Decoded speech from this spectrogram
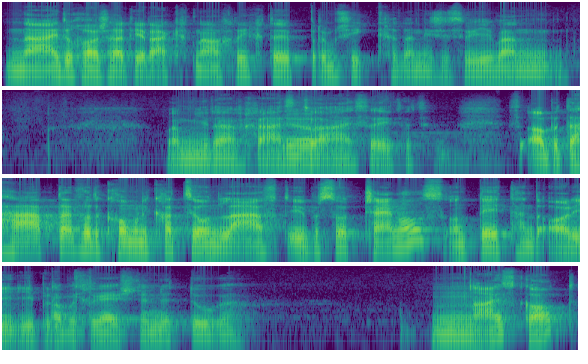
Nein, du kannst auch Direktnachrichten jemandem schicken. Dann ist es wie wenn, wenn wir einfach eins ja. zu eins reden. Aber der Hauptteil der Kommunikation läuft über so Channels und dort haben alle Einblick. Aber drehst du nicht durch? Nein, es geht.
